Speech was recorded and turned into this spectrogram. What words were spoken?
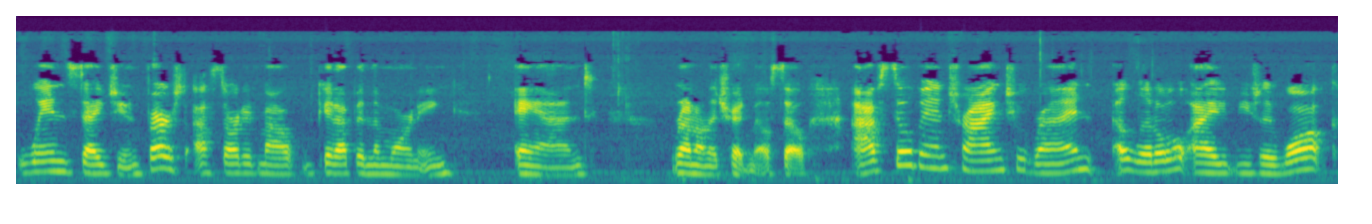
Wednesday, June first, I started my get up in the morning and run on the treadmill. So I've still been trying to run a little. I usually walk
